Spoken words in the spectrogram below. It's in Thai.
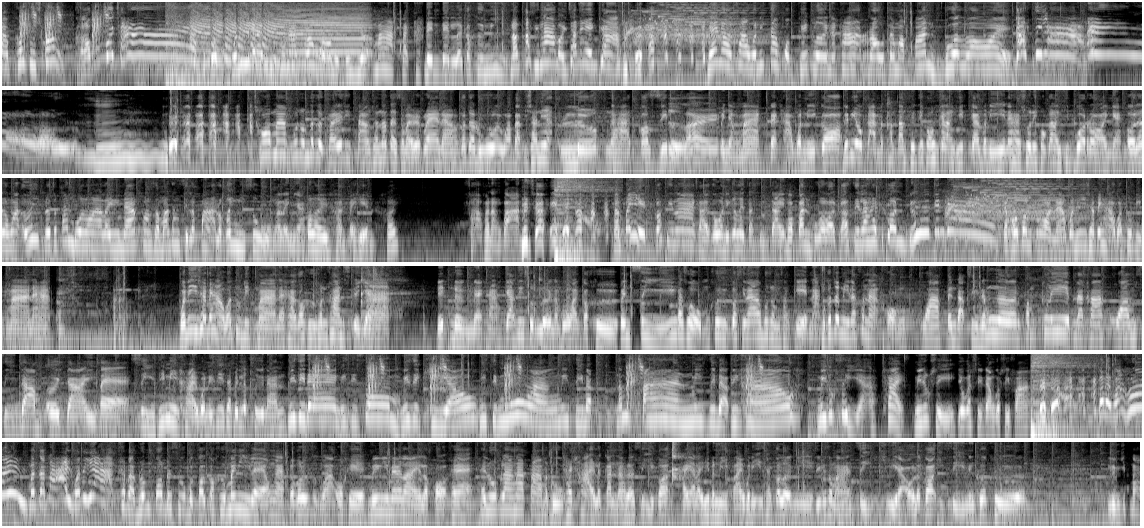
กลับเข้าสู่ช่องขำว่าชาวันนี้มีอะไรอยู่ข้างหน้ากล้องเราเนี่ยคือเยอะมากนะคะ เด่นๆเลยก็คือนี่น้องกัสซิล่าของฉันเองค่ะ แน่นอนค่ะวันนี้ตามปกคลิปเลยนะคะ เราจะมาปั้นบัวลอยกัสซิล่าอืม ชอบมากคุณผู้ชมถ้าเกิดใครได้ติดตามฉันตั้งแต่สมัยแรกๆนะก็จะรู้เลยว่าแบบดิฉันเนี่ยเลิฟนะฮะก็ซิลเลยเป็นอย่างมากนะคะวันนี้ก็ได้มีโอกาสมาทำตามเทรนที่เขากำลังฮิตกันวันนี้นะฮะช่วงนี้เขากำลังฮิตบัวลอยไงเออแล้วเราว่าเอ้ยเราจะปั้นบัวลอยอะไรดีนะ ความสามารถทางศิลปะเราก็ยังมีสูงอะไรเงี้ยก็เลยหันไปเห็นเฮ้ยฝาผนังบ้าน ไม่ใช่ มันไปเห็นก็ซิล่าค่ะ ก็วันนี้ก็เลยตัดสินใจมาปั้นบัวลอยก็ซิลล่าให้ทุกคนดูกันได้แต่เขาบนก่อนนะ วันนี้ฉันไปหาวัตถุดิบมานะฮะ วันนี้ฉันไปหาวัตถุดิบมานะคะ ก็คือค่อนข้างที่จะยาก นิดหนึ่งนะคะยากที่สุดเลยนะเมื่อวันก็คือเป็นสีผสมคือก็ซีน่าผู้ชมสังเกตนะมันก็จะมีลักษณะของความเป็นแบบสีน้ำเงิน ความคลีบนะคะ ความสีดำเอยใหญ่แต่สีที่มีขายวันนี้ที่ฉันไปเลือกซื้อนั้น มีสีแดง มีสีส้ม มีสีเขียว มีสีม่วง มีสีแบบน้ำตาล มีสีแบบสีขาว มีทุกสีอะอะใช่มีทุกสียกเว้นสีดำกับสีฟ้าก็เลยว่าเฮ้ยมันจะได้วะเนี่ยแค่แบบเริ่มต้นไปซื้ออุปกรณ์ก็คือไม่มีแล้วไงเราก็รู้สึกว่าโอเค ไม่มีไม่เป็นไรเราขอแค่ให้รูปร่างหน้าตามันดูคล้ายๆแล้วกันนะแล้วสีก็ใช้อะไรที่มันมีไปวันนี้ฉันก็เลยมีสีผสมอาหารสีเขียว แล้วก็อีกสีหนึ่งก็คือลืมหยิบมา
